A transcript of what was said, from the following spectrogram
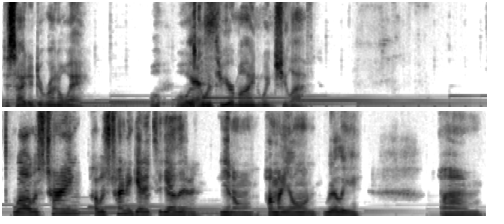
decided to run away. What, what was Yes. going through your mind when she left? Well, I was trying I was trying to get it together, you know, on my own, really. Um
